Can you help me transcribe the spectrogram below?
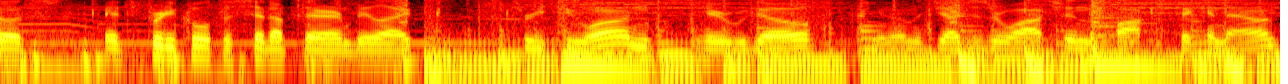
so it's it's pretty cool to sit up there and be like, three, two, one, here we go. You know, the judges are watching, the clock's ticking down,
